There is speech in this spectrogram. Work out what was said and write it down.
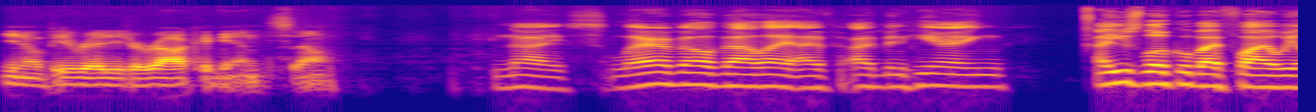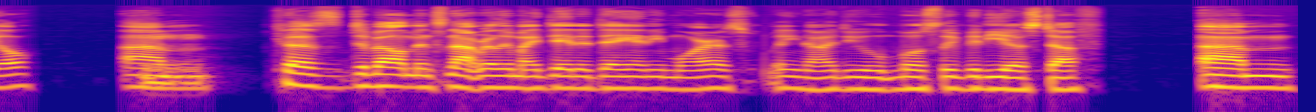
you know, be ready to rock again. So, Nice. Laravel Valet. I've I've been hearing I use local by flywheel. Um because development's not really my day to day anymore. It's, you know, I do mostly video stuff. Um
